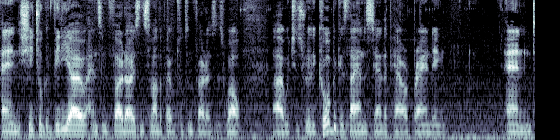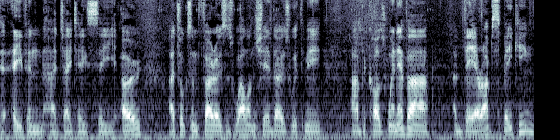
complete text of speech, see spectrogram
and she took a video and some photos, and some other people took some photos as well, uh, which is really cool because they understand the power of branding and even uh, JT's CEO uh, took some photos as well and shared those with me uh, because whenever they're up speaking,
